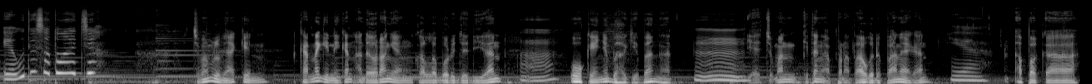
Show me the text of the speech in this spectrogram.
ya udah satu aja. cuman belum yakin. Karena gini kan ada orang yang kalau baru jadian, Heeh. oh kayaknya bahagia banget. Hmm, Ya cuman kita nggak pernah tahu ke depannya kan, Iya. apakah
